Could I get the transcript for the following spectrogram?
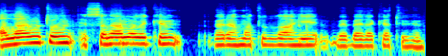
Allah'a emanet olun. Esselamu Aleyküm ve Rahmetullahi ve Berekatühü.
